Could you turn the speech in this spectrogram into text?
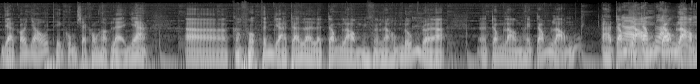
Và có dấu thì cũng sẽ không hợp lệ nha. À, có một thính giả trả lời là trong lòng là không đúng rồi ạ. à, trong lòng hay trống lỏng à trống À, lỏng trống lỏng.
